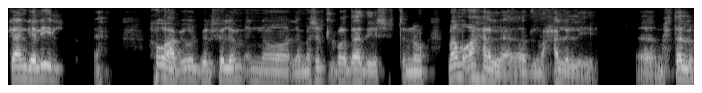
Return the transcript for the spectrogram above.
كان قليل. هو عم بيقول بالفيلم إنه لما شفت البغدادي شفت إنه ما مؤهل هذا المحل اللي آه، محتله.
